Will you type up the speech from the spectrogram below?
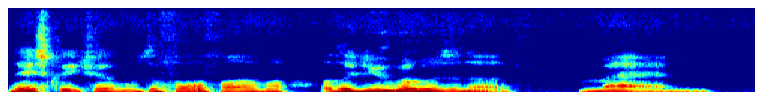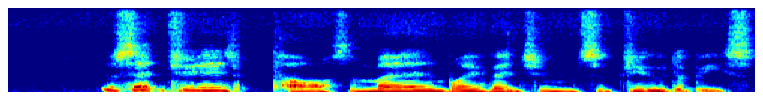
This creature was the forefather of the rulers on earth, man. The centuries passed, and man, by invention, subdued the beasts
